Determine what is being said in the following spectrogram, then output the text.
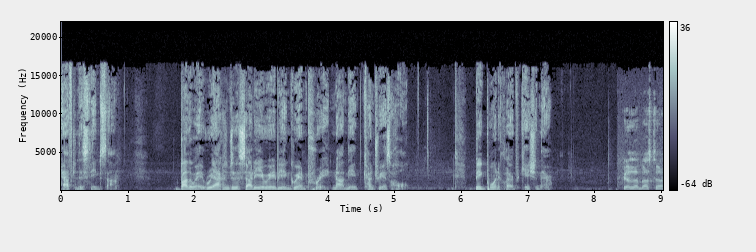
after this theme song. By the way, reaction to the Saudi Arabian Grand Prix, not the country as a whole. Big point of clarification there. Filibuster,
